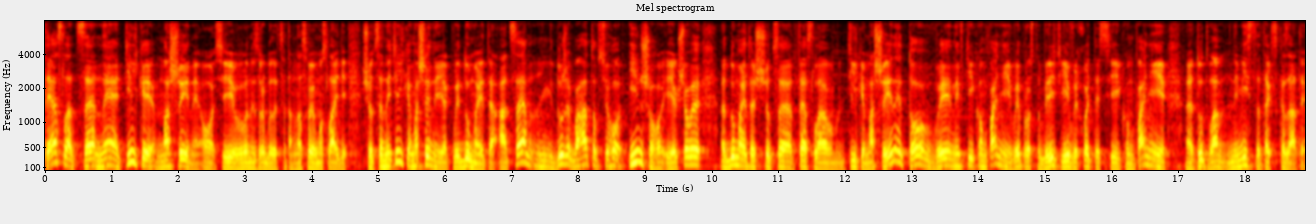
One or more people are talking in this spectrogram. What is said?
Tesla це не тільки машини. Ось і вони зробили це там на своєму слайді. Що це не тільки машини, як ви думаєте, а це дуже багато всього іншого. І якщо ви думаєте, що це Tesla тільки машини, то ви не в тій компанії, ви просто беріть і виходьте з цієї компанії. Е, Тут вам не місце, так сказати.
